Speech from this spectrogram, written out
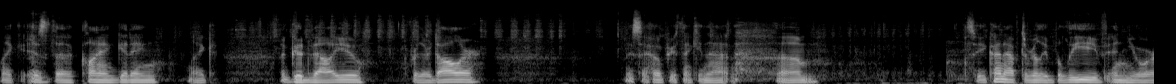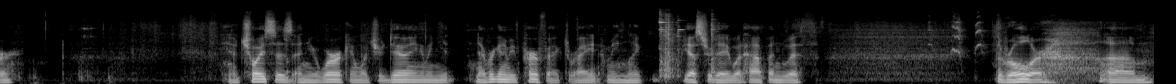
Like, is the client getting like a good value for their dollar? At least I hope you're thinking that. Um, so you kind of have to really believe in your you know choices and your work and what you're doing. I mean, you're never going to be perfect, right? I mean, like yesterday, what happened with the roller. Um,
